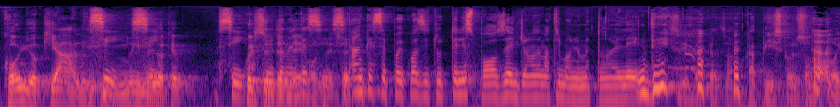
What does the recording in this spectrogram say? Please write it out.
con gli occhiali, Sì, in, in sì. modo che... Sì, Questo assolutamente sì, sì, anche se poi quasi tutte le spose il giorno del matrimonio mettono le lenti. Sì, perché, insomma, capisco, insomma, poi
